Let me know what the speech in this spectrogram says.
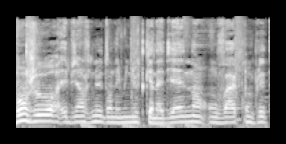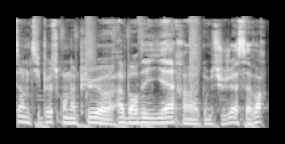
Bonjour et bienvenue dans les minutes canadiennes. On va compléter un petit peu ce qu'on a pu euh, aborder hier euh, comme sujet, à savoir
